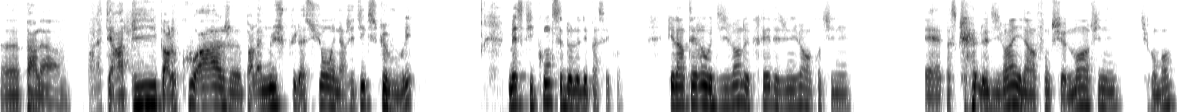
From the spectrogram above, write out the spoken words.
par la par la thérapie, par le courage, par la musculation énergétique, ce que vous voulez. Mais ce qui compte, c'est de le dépasser. Quel intérêt au divin de créer des univers en continu? Et Parce que le divin, il a un fonctionnement infini. Tu comprends?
